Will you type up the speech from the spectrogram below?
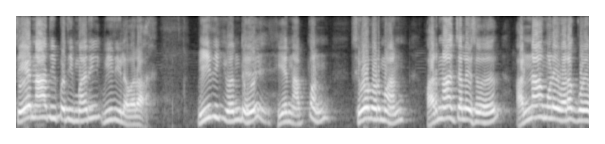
சேனாதிபதி மாதிரி வீதியில் வரார். வீதிக்கு வந்து என் அப்பன் சிவபெருமான் அருணாச்சலேஸ்வரர் அண்ணாமலை வரக்கூடிய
